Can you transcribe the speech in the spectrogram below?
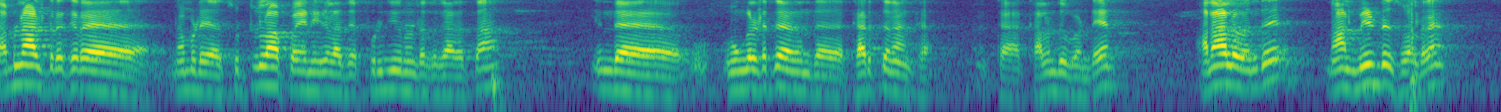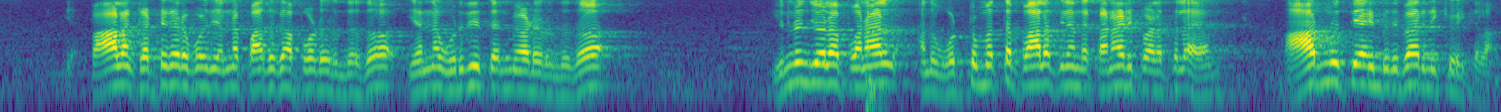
தமிழ்நாட்டில் இருக்கிற நம்முடைய சுற்றுலா பயணிகள் அதை புரிஞ்சுக்கணுன்றதுக்காகத்தான் இந்த உ- உங்கள்கிட்ட அந்த கருத்தை நான் க க கலந்து கொண்டேன். அதனால் வந்து நான் மீண்டும் சொல்கிறேன் பாலம் கட்டுகிற பொழுது என்ன பாதுகாப்போடு இருந்ததோ என்ன உறுதித்தன்மையோடு இருந்ததோ இன்னும் சொல்ல போனால் அந்த ஒட்டுமொத்த பாலத்தில் அந்த கண்ணாடி பாலத்தில் ஆறுநூற்றி ஐம்பது பேர் நிற்க வைக்கலாம்.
